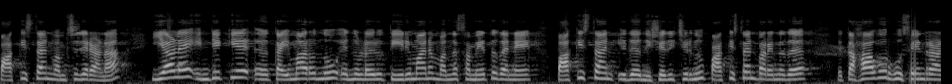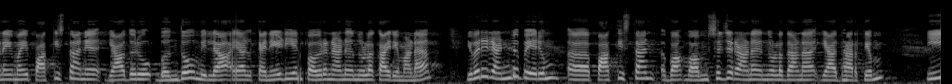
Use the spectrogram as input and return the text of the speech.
പാകിസ്ഥാൻ വംശജരാണ്. ഇയാളെ ഇന്ത്യയ്ക്ക് കൈമാറുന്നു എന്നുള്ള ഒരു തീരുമാനം വന്ന സമയത്ത് തന്നെ പാകിസ്ഥാൻ ഇത് നിഷേധിച്ചിരുന്നു. പാകിസ്ഥാൻ പറയുന്നത് തഹാവൂർ ഹുസൈൻ റാണയുമായി പാകിസ്ഥാന് യാതൊരു ബന്ധവുമില്ല. അയാൾ കനേഡിയൻ പൌരനാണ് എന്നുള്ള കാര്യമാണ്. ഇവർ രണ്ടുപേരും പാകിസ്ഥാൻ വംശജരാണ് എന്നുള്ളതാണ് യാഥാർത്ഥ്യം. ഈ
